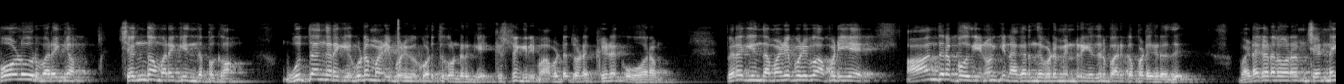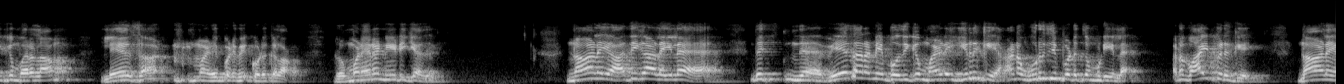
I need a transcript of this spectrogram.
போலூர் வரைக்கும் செங்கம் வரைக்கும் இந்த பக்கம். ஊத்தங்கரைக்கு கூட மழைப்பொழிவு கொடுத்து கொண்டிருக்கு. கிருஷ்ணகிரி மாவட்டத்தோட கிழக்கு ஓரம். பிறகு இந்த மழைப்பொழிவு அப்படியே ஆந்திர பகுதியை நோக்கி நகர்ந்து விடும் என்று எதிர்பார்க்கப்படுகிறது. வடகடலோரம் சென்னைக்கும் வரலாம். லேசா மழைப்பொழிவை கொடுக்கலாம். ரொம்ப நேரம் நீடிக்காது. நாளை அதிகாலையில இந்த இந்த வேதாரண்ய பகுதிக்கு மழை இருக்கு ஆனா உறுதிப்படுத்த முடியல. ஆனா வாய்ப்பு இருக்கு. நாளை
